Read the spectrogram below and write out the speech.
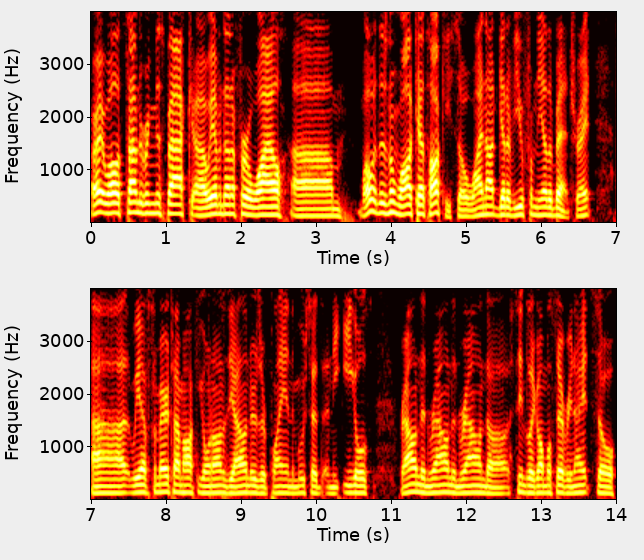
All right, well, it's time to bring this back. Uh, we haven't done it for a while. Um, well, there's no Wildcats hockey, so why not get a view from the other bench, right? Uh, we have some maritime hockey going on as the Islanders are playing the Mooseheads and the Eagles round and round and round. Uh, seems like almost every night. So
